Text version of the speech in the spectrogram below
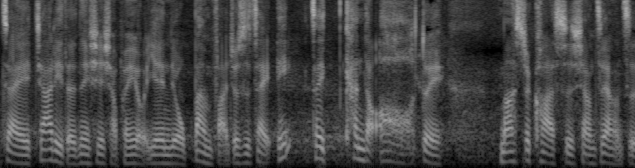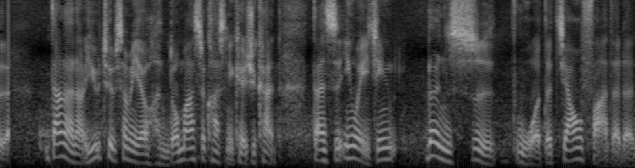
在家里的那些小朋友也有办法，就是在诶，在看到哦，对，master class 是像这样子。当然了，YouTube 上面也有很多 master class 你可以去看，但是因为已经。认识我的教法的人，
